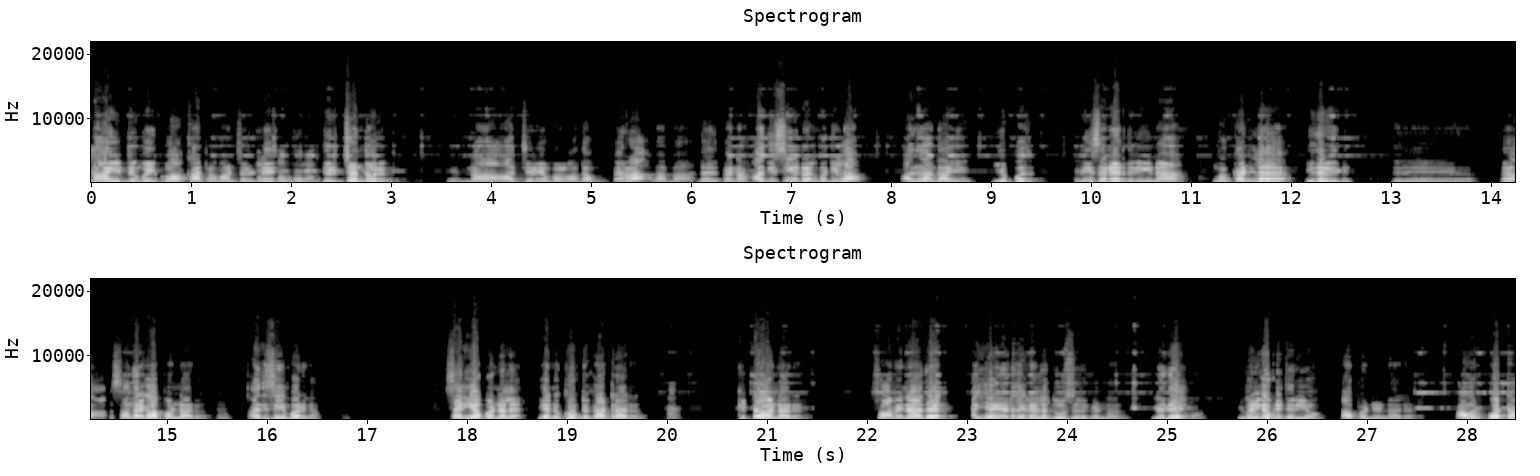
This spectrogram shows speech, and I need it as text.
நான் இட்டும் போய் காட்டுறேமான்னு சொல்லிட்டு திருச்செந்தூர். என்ன ஆச்சரியம் பாருங்க. அதான் என்ன? அதிசயம்ன்றாங்க பாத்தீங்களா? அதுதான் தாயி. இப்ப ரீசன் எடுத்துட்டீங்கன்னா உங்க கண்ணுல இது இருக்குது. இது சந்தனகா பண்ணாரு. அதிசயம் பாருங்க. சரியா பண்ணல. என்ன கூப்பிட்டு காட்டுறாரு. கிட்ட வாண்டாரு சுவாமிநாதன் ஐயா இடது கண்ணுல தூசு இருக்குன்னாரு. என்னது? இவருக்கு எப்படி தெரியும்? அப்படின்னாரு அவர் போட்ட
